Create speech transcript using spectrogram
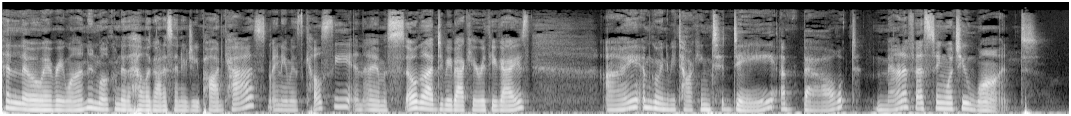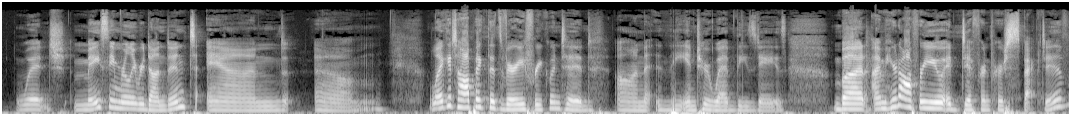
Hello, everyone, and welcome to the Hella Goddess Energy podcast. My name is Kelsey, and I am so glad to be back here with you guys. I am going to be talking today about manifesting what you want, which may seem really redundant and um, like a topic that's very frequented on the interweb these days. But I'm here to offer you a different perspective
